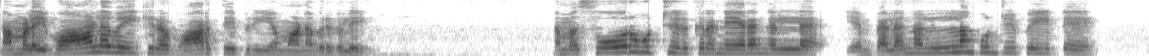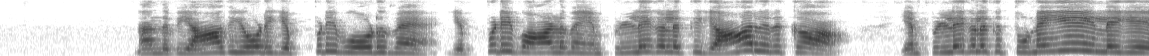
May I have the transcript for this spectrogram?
நம்மளை வாழ வைக்கிற வார்த்தை பிரியமானவர்களே நம்ம சோர்வுற்று இருக்கிற நேரங்களில் என் பலனெல்லாம் குன்றி போயிட்டே நான் அந்த வியாதியோடு எப்படி ஓடுவேன் எப்படி வாழுவேன் என் பிள்ளைகளுக்கு யார் இருக்கா என் பிள்ளைகளுக்கு துணையே இல்லையே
